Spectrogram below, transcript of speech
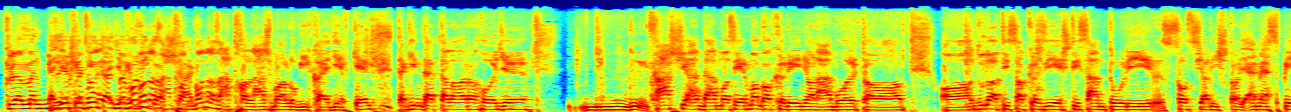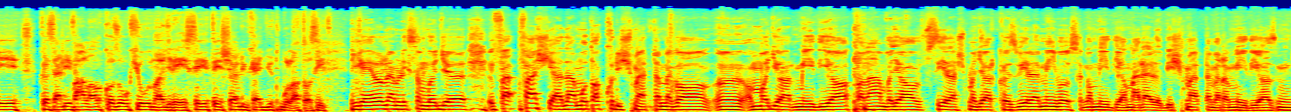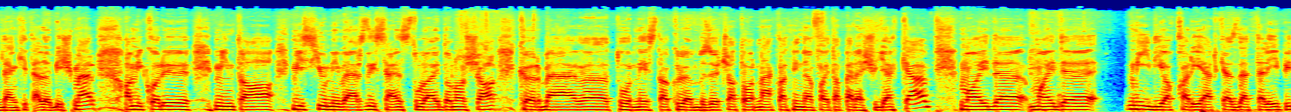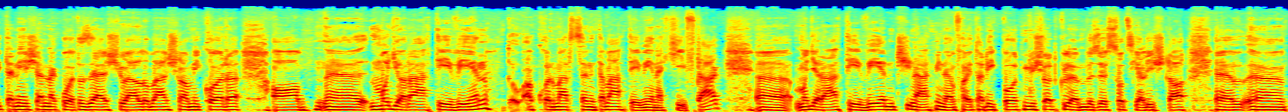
Különben bizonyos tekintetben van van, az áthall, van az áthallásban logika egyébként, tekintettel arra, hogy Fási Ádám azért maga körény alá volt a, a Dunatisza közi és Tiszántúli szocialista vagy MSP közeli vállalkozók jó nagy részét, és velük együtt mulatozik. Igen, én emlékszem, hogy Fási Ádámot akkor ismerte meg a, a magyar média, talán, vagy a széles magyar közvélemény, valószínűleg a média már előbb ismerte, mert a média az mindenkit előbb ismer, amikor ő, mint a Miss Universe licensz tulajdonosa, körbe turnézte a különböző csatornákat mindenfajta peres ügyekkel, majd, majd média karriert kezdett el építeni, és ennek volt az első állomása, amikor a e, Magyar ATV-n, akkor már szerintem ATV-nek hívták, e, Magyar ATV-n csinált mindenfajta riportműsort különböző szocialista e, e,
